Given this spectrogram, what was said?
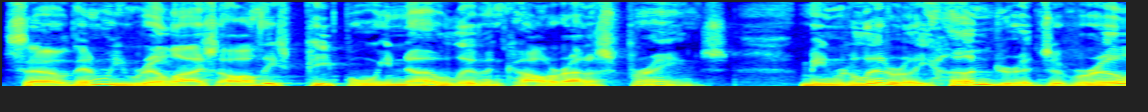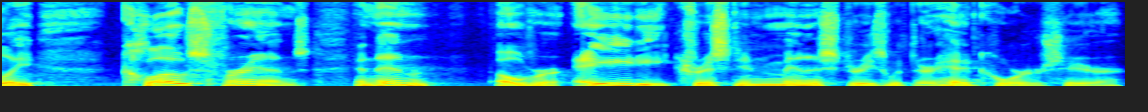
So then we realized all these people we know live in Colorado Springs. I mean, literally hundreds of really close friends. And then over 80 Christian ministries with their headquarters here.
